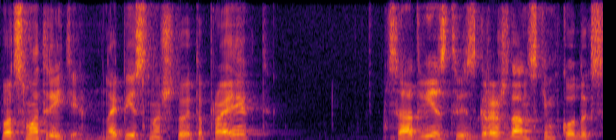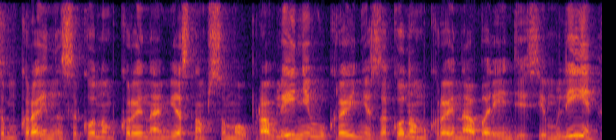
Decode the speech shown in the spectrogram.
Вот смотрите, написано, что это проект в соответствии с Гражданским кодексом Украины, законом Украины о местном самоуправлении в Украине, законом Украины об аренде земли,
